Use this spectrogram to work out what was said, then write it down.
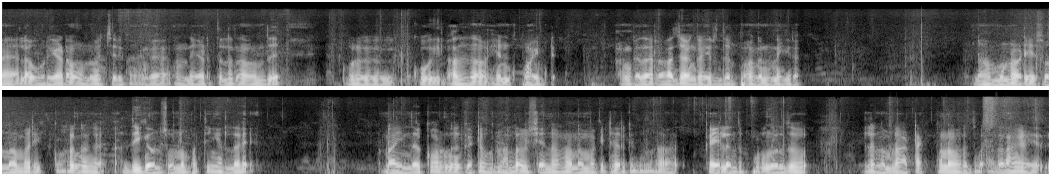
மேலே ஒரு இடம் ஒன்று வச்சுருக்காங்க. அந்த இடத்துல தான் வந்து ஒரு கோயில் அதுதான் எண்ட் பாயிண்ட் அங்கே தான் ராஜா அங்கே இருந்திருப்பாங்கன்னு நினைக்கிறேன். நான் முன்னாடியே சொன்ன மாதிரி குரங்குங்க அதிகம்னு சொன்னேன் பார்த்தீங்கல்ல. ஆனால் இந்த குரங்குங்கிட்ட ஒரு நல்ல விஷயம் என்னென்னா நம்மக்கிட்ட இருக்கிறதுனா கையிலேருந்து பிடுங்குறதோ இல்லை நம்மளை அட்டாக் பண்ண வரதோ அதெல்லாம் கிடையாது.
